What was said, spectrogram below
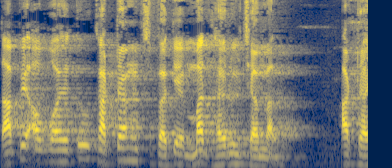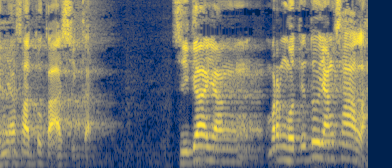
Tapi Allah itu kadang sebagai madharul jamal. Adanya satu keasikan. Sehingga yang merengut itu yang salah.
